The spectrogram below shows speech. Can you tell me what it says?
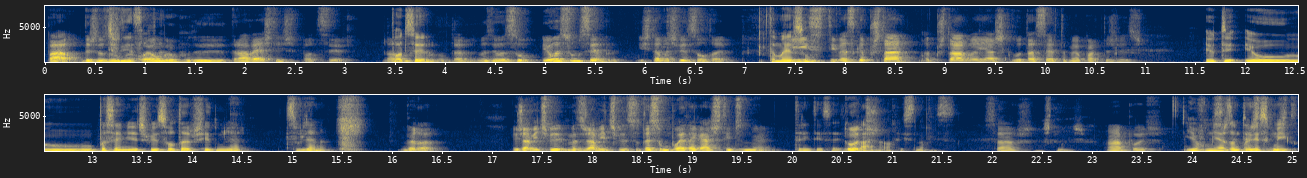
Pá, das duas uma, ou é um solteiro. grupo de travestis, pode ser. Nós Pode ser. perguntamos, mas eu assumo, eu assumo sempre. Isto é uma despedida de solteiro. Também e assumo. se tivesse que apostar, apostava e acho que vou estar certo a maior parte das vezes. Eu, te- eu passei a minha despedida solteira vestido de mulher. De sevilhana. Verdade. Eu já vi despedida, mas eu já vi despedida de solteiro, são um bué de gajos vestidos de mulher. 36 Todos. Ah, não, isso não, isso. Sabes? Mais. Ah, pois. E houve mulheres a é meterem-se comigo.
